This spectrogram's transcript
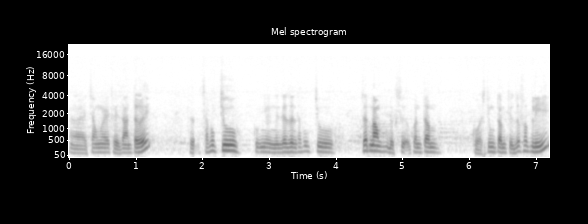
ờ, trong thời gian tới, xã Phúc Chu cũng như người dân xã Phúc Chu rất mong được sự quan tâm của Trung tâm trợ giúp pháp lý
